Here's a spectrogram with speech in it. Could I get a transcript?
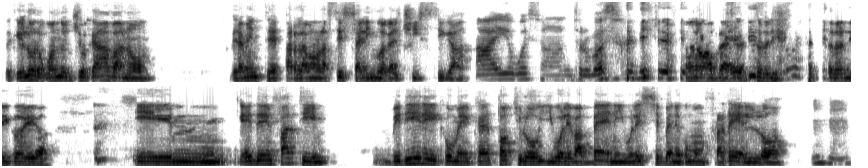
perché loro quando giocavano veramente parlavano la stessa lingua calcistica. Ah, io questo non te lo posso dire. No, no, vabbè, te lo, dico, te lo dico io. E, ehm, ed è infatti vedere come Totti lo, gli voleva bene, gli volesse bene come un fratello, mm-hmm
